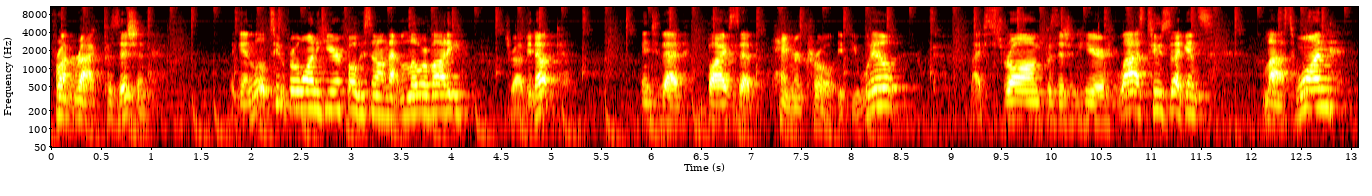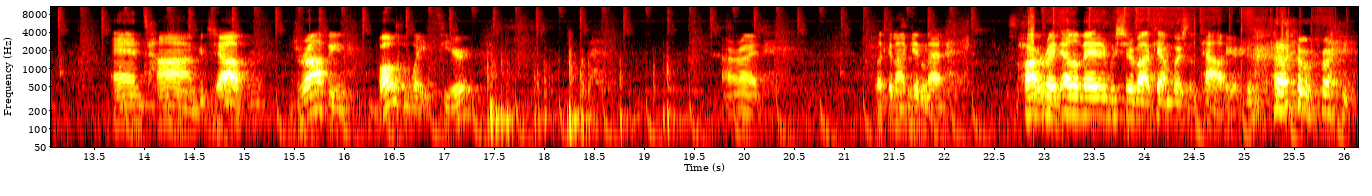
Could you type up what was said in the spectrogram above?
front rack position. Again, a little two for one here, focusing on that lower body, driving up into that bicep hammer curl, if you will. Nice strong position here. Last two seconds, last one, and time. Good job. Dropping both weights here. All right. Looking on getting that heart rate elevated. We should have Kevin Bush the towel here. right.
